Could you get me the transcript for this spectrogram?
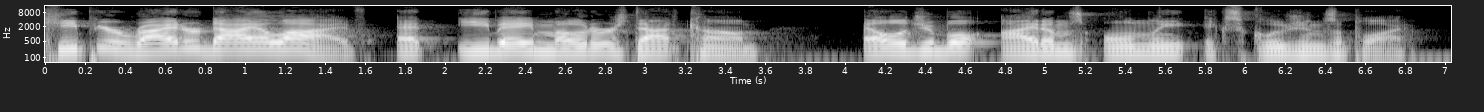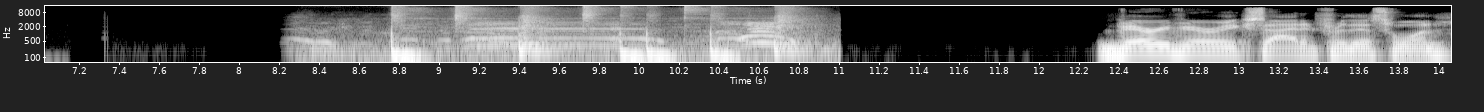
Keep your ride or die alive at ebaymotors.com. Eligible items only, exclusions apply. very very excited for this one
